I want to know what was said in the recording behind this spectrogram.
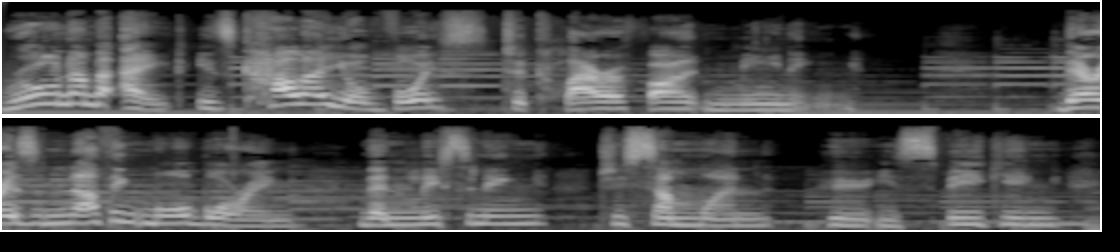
Rule number eight is colour your voice to clarify meaning. There is nothing more boring than listening to someone who is speaking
